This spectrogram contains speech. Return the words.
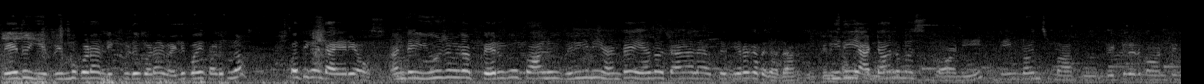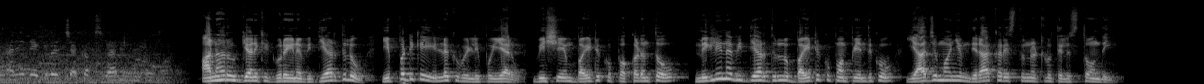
లేదు ఈ విమ్ కూడా లిక్విడ్ కూడా వెళ్ళిపోయి కడుపులో పూర్తిగా డైరియా వస్తుంది. అంటే యూజువల్గా పెరుగు పాలు విరిగినాయి అంటే ఏదో తేడా లేకపోతే తిరగదు కదా. ఇది అటానమస్ బాడీ దీంట్లోంచి మాకు రెగ్యులర్ మానిటరింగ్ అని రెగ్యులర్ చెకప్స్ కానీ ఉంటుంది అనారోగ్యానికి గురైన విద్యార్థులు ఇప్పటికే ఇళ్ళకు వెళ్ళిపోయారు విషయం బయటకు పొక్కడంతో మిగిలిన విద్యార్థులను బయటకు పంపేందుకు యాజమాన్యం నిరాకరిస్తున్నట్లు తెలుస్తోంది.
